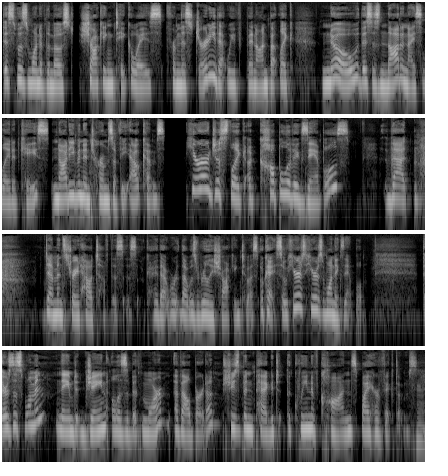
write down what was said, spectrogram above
this was one of the most shocking takeaways from this journey that we've been on. But like, no, this is not an isolated case, not even in terms of the outcomes. Here are just like a couple of examples that demonstrate how tough this is. Okay, that were that was really shocking to us. Okay, so here's here's one example. There's this woman named Jane Elizabeth Moore of Alberta. She's been pegged the queen of cons by her victims. Hmm.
